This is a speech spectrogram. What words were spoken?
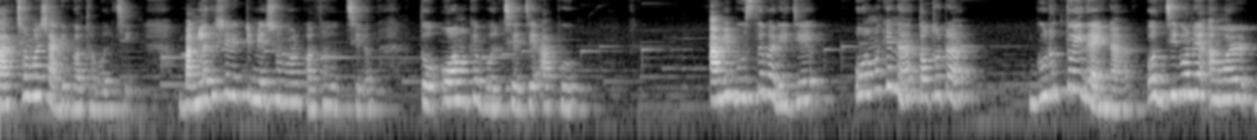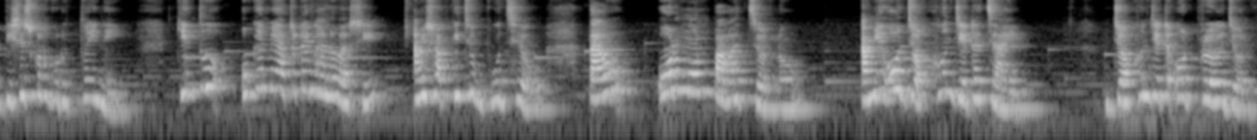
পাঁচ ছ মাস আগের কথা বলছি। বাংলাদেশের একটি মেয়ের সঙ্গে আমার কথা হচ্ছিল। তো ও আমাকে বলছে যে, আপু, আমি বুঝতে পারি যে ও আমাকে না ততটা গুরুত্বই দেয় না। ওর জীবনে আমার বিশেষ কোনো গুরুত্বই নেই। কিন্তু ওকে আমি এতটাই ভালোবাসি, আমি সব কিছু বুঝেও, তাও ওর মন পাওয়ার জন্য। আমি ও যখন যেটা চাই, যখন যেটা ওর প্রয়োজন,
